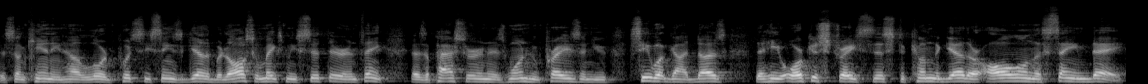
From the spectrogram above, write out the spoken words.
It's uncanny how the Lord puts these things together, but it also makes me sit there and think, as a pastor and as one who prays and you see what God does, that He orchestrates this to come together all on the same day.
